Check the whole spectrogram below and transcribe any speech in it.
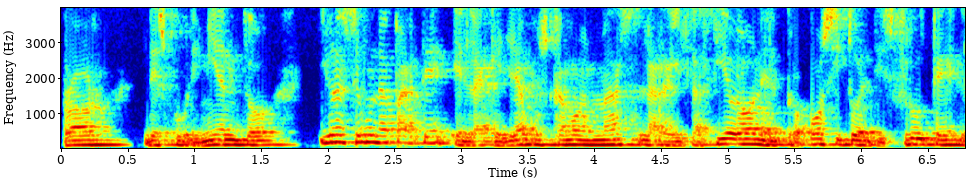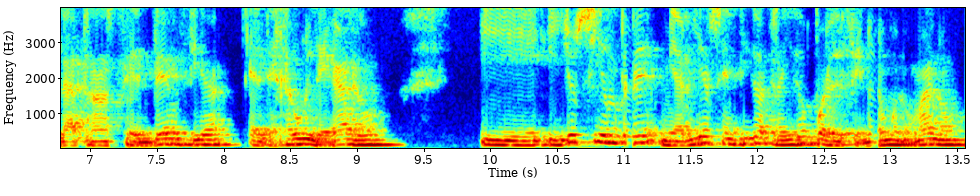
error, descubrimiento, y una segunda parte en la que ya buscamos más la realización, el propósito, el disfrute, la trascendencia, el dejar un legado, y, yo siempre me había sentido atraído por el fenómeno humano,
